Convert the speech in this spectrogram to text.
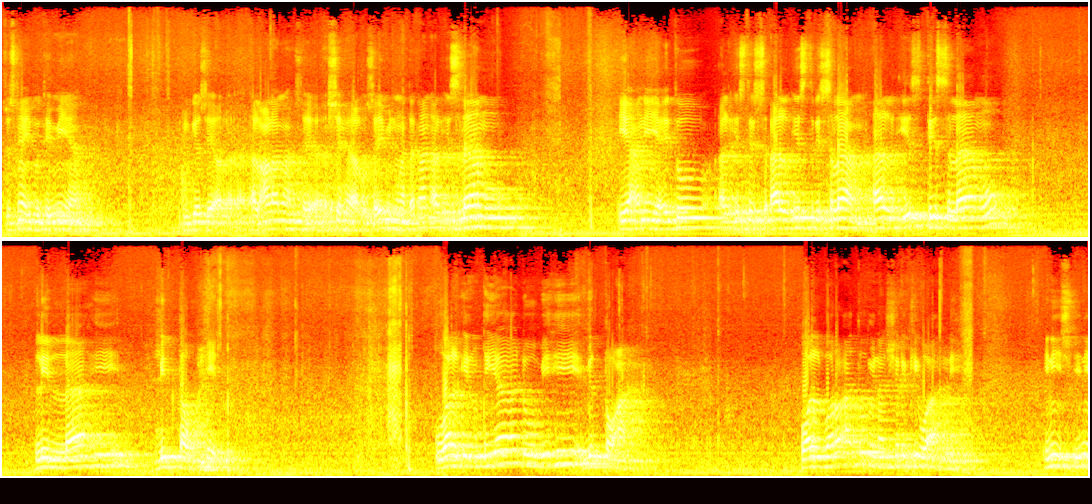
khususnya Ibnu Taimiyah juga saya al-alamah Syekh Al-Utsaimin mengatakan al-Islamu yakni yaitu al-istis al-istislam al-istislamu lillahi bitauhid. Wal inqiyadu bihi bitta'ah wal bara'atu minasyirki wa ahli. Ini ini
